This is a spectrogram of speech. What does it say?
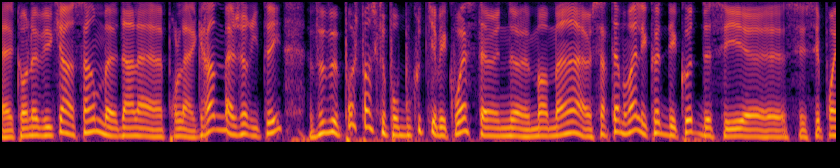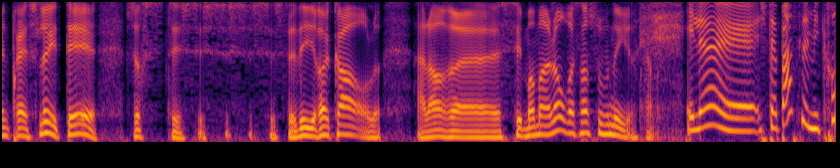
euh, qu'on a vécu ensemble dans la pour la grande majorité, veut veut pas. Je pense que pour beaucoup de Québécois, c'était un moment, à un certain moment, les codes d'écoute de ces, euh, ces, ces points de presse là étaient, c'était c'était des records. Là. Alors euh, ces moments-là, on va s'en souvenir. Quand même. Et là, je te passe le micro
